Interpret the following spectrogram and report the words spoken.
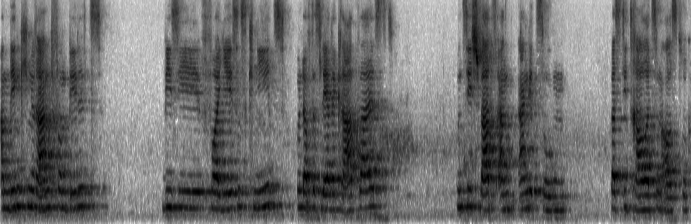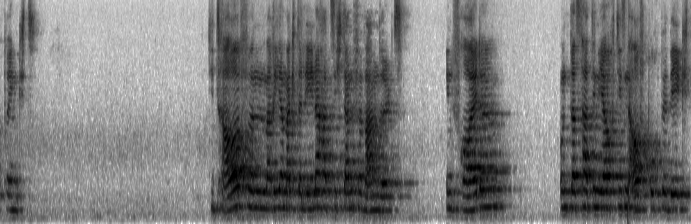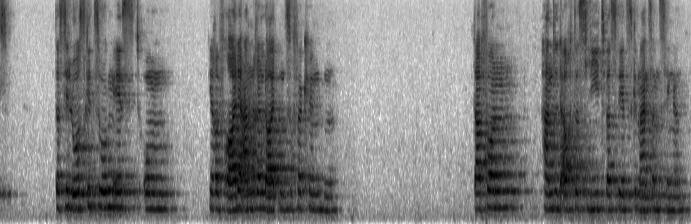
am linken Rand vom Bild, wie sie vor Jesus kniet und auf das leere Grab weist. Und sie ist schwarz an, angezogen, was die Trauer zum Ausdruck bringt. Die Trauer von Maria Magdalena hat sich dann verwandelt in Freude und das hat in ihr auch diesen Aufbruch bewegt, dass sie losgezogen ist, um ihre Freude anderen Leuten zu verkünden. Davon handelt auch das Lied, was wir jetzt gemeinsam singen.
